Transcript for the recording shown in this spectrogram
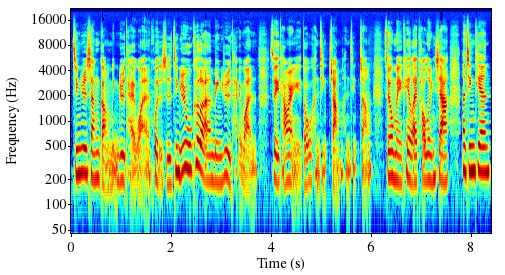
今日香港，明日台湾，或者是今日乌克兰，明日台湾，所以台湾人也都很紧张，很紧张。所以我们也可以来讨论一下，那今天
